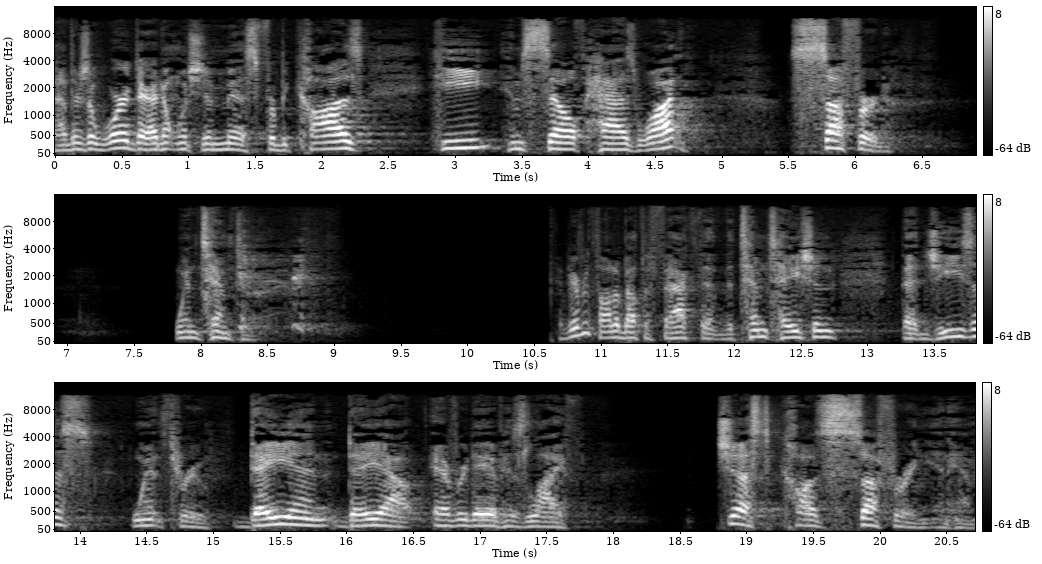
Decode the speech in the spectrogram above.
Now, there's a word there I don't want you to miss. For because he himself has what? Suffered when tempted. Have you ever thought about the fact that the temptation that Jesus went through day in, day out, every day of his life just caused suffering in him?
